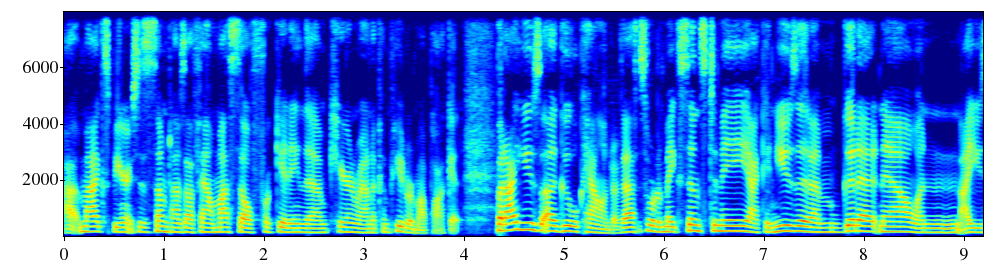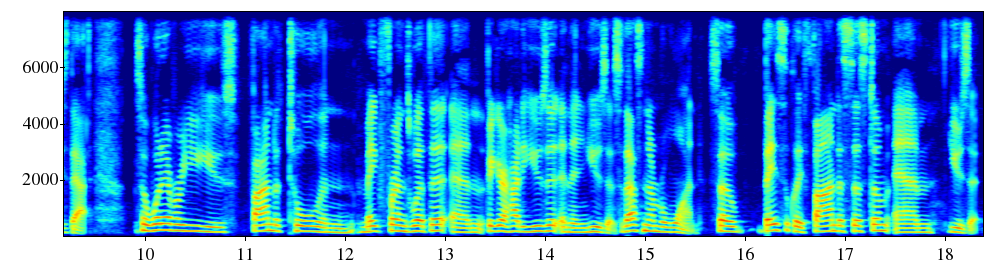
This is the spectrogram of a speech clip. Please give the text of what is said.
uh, my experience is sometimes I found myself forgetting that I'm carrying around a computer in my pocket. But I use a Google Calendar. That sort of makes sense to me. I can use it. I'm good at it now, and I use that. So, whatever you use, find a tool and make friends with it and figure out how to use it and then use it. So, that's number one. So, basically, find a system and use it.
